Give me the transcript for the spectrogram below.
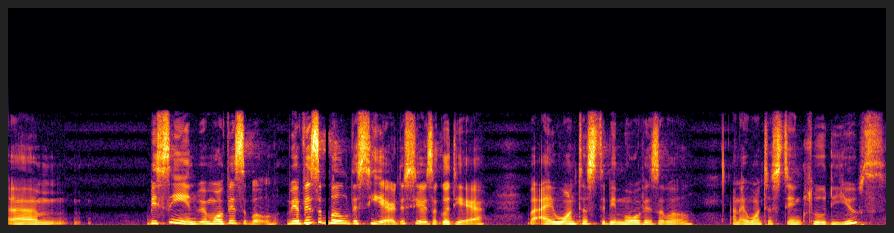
um, be seen, we're more visible. We're visible this year, this year is a good year, but I want us to be more visible and I want us to include youth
